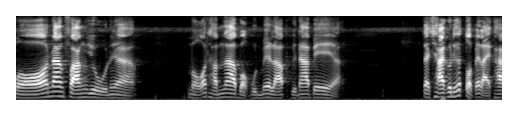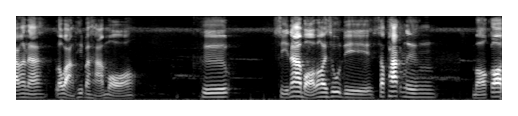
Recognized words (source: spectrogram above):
หมอนั่งฟังอยู่เนี่ย หมอก็ทำหน้าบอกบุญไม่รับคือหน้าเบ้อะแต่ชายคนนี้ก็ตดไปหลายครั้งนะระหว่างที่มาหาหมอ คือสีหน้าหมอไม่ค่อยสู้ดีสักพักหนึ่งหมอก็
